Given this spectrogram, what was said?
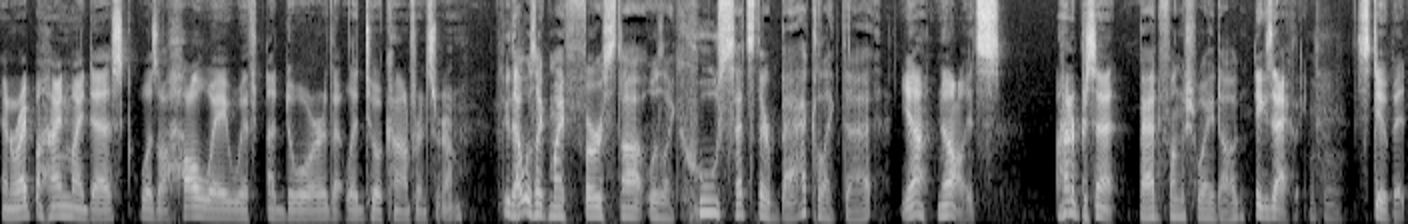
and right behind my desk was a hallway with a door that led to a conference room. Dude, that was like my first thought was like, who sets their back like that? Yeah, no, it's 100% Bad feng shui, dog. exactly. Mm-hmm. Stupid.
